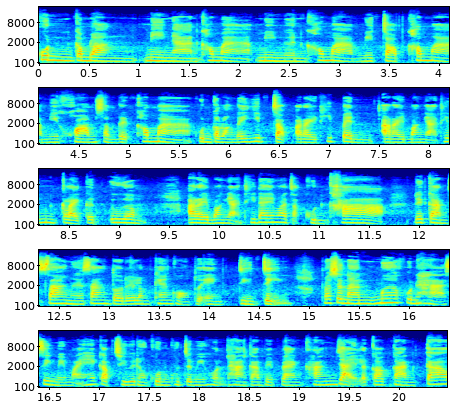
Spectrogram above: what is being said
คุณกำลังมีงานเข้ามา มีเงินเข้ามา มีจ็อบเข้ามา มีความสำเร็จเข้ามา คุณกำลังได้หยิบจับอะไรที่เป็นอะไรบางอย่างที่มันไกลเกินเอื้อม อะไรบางอย่างที่ได้มาจากคุณค่า ด้วยการสร้างเนื้อสร้างตัวด้วยลำแข้งของตัวเองจริง ๆ เพราะฉะนั้นเมื่อคุณหาสิ่งใหม่ๆให้กับชีวิตของคุณ คุณจะมีหนทางการเปลี่ยนแปลงครั้งใหญ่ แล้วก็การก้าว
